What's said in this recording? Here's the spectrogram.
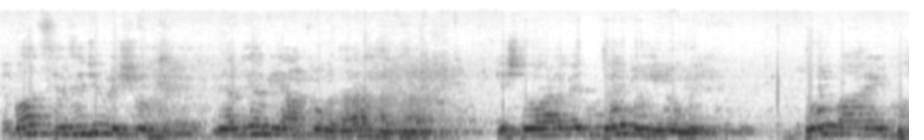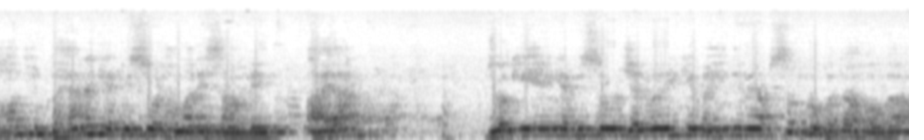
یہ بہت سینسیٹیو ایشو ہے۔ میں ابھی ابھی آپ کو بتا رہا تھا کشتواڑ میں دو مہینوں میں دو بار ایک بہت ہی بھیانک ایپیسوڈ ہمارے سامنے آیا، جو کہ ایک ایپیسوڈ جنوری کے مہینے میں آپ سب کو پتا ہوگا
